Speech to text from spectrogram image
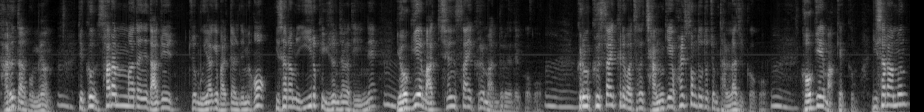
다르다 보면 음. 이제 그 사람마다 이제 나중에 좀 의학이 발달되면 어 이 사람은 이렇게 유전자가 돼 있네 음. 여기에 맞춘 사이클을 만들어야 될 거고 음. 그러면 그 사이클에 맞춰서 장기의 활성도도 좀 달라질 거고 음. 거기에 맞게끔 이 사람은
